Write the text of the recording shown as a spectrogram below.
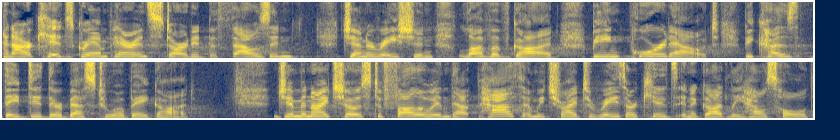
And our kids' grandparents started the thousand generation love of God being poured out because they did their best to obey God. Jim and I chose to follow in that path, and we tried to raise our kids in a godly household.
